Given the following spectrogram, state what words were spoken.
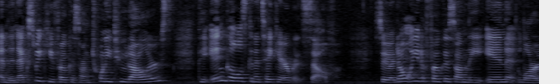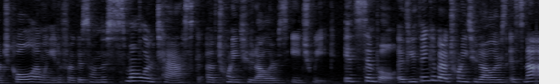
and the next week you focus on $22, the end goal is gonna take care of itself. So I don't want you to focus on the in large goal. I want you to focus on the smaller task of $22 each week. It's simple. If you think about $22, it's not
